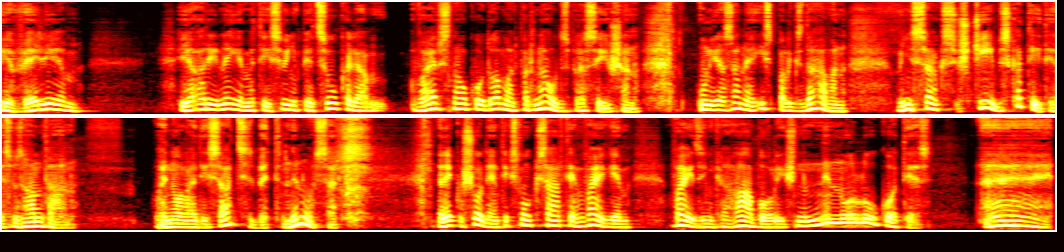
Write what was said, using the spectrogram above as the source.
pie veļiem, ja arī neiemetīs viņu pie cūkaļām, vairs nav ko domāt par naudas prasīšanu, un, ja zanē izpaliks dāvana, viņa sāks šķīvi skatīties uz Antānu. vai nolaidīs acis, bet nenosargs. Reku šodien tik smuki sārtiem vaigiem, vaidziņi kā ābolīši, nu nenolūkoties. Ej,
